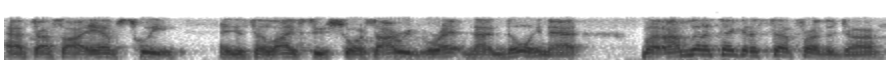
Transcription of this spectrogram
after I saw Amp's tweet, and he said life's too short. So I regret not doing that. But I'm going to take it a step further, John.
